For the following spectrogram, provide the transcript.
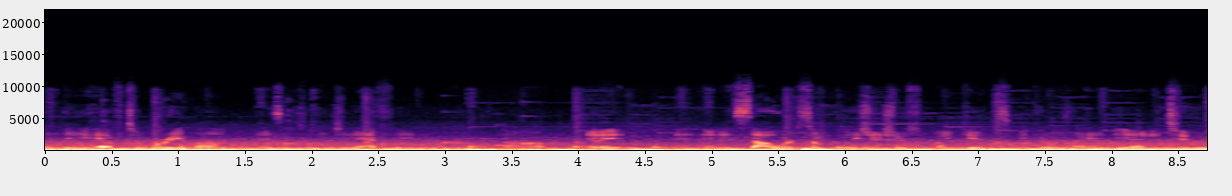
that they have to worry about as a collegiate athlete. Um, and it and it soured some relationships with my kids because I had the attitude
